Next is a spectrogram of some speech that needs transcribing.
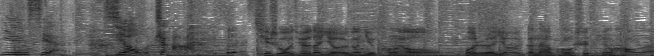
阴险。狡诈。其实我觉得有一个女朋友或者有一个男朋友是挺好的，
